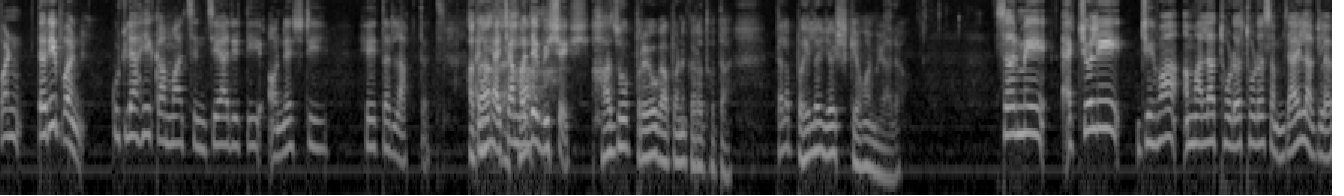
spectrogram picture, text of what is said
पण तरी पण कुठल्याही कामात सिन्सिअरिटी ऑनेस्टी हे तर लागतंच. आता ह्याच्यामध्ये विशेष. हा जो प्रयोग आपण करत होता त्याला पहिलं यश केव्हा मिळालं? सर मी ॲक्च्युली जेव्हा आम्हाला थोडं थोडं समजायला लागलं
